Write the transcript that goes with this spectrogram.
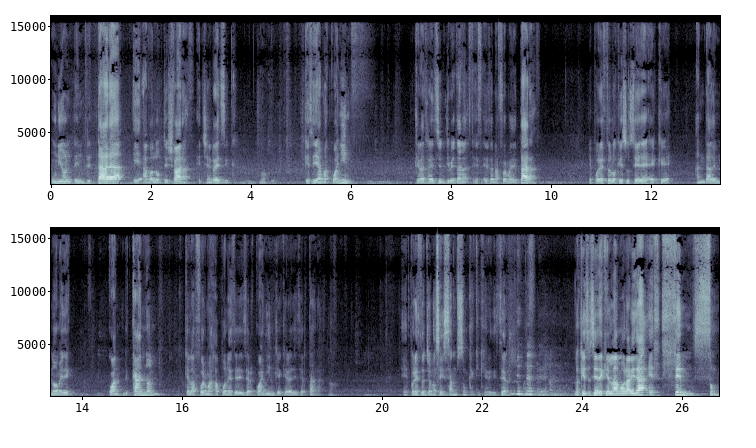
unión entre Tara y Avalokiteshvara, y Chenrezig, ¿no? que se llama Kuan Yin, que la tradición tibetana es, una forma de Tara. Y por eso lo que sucede es que han dado el nombre de, Kanon, que es la forma japonesa de decir Kuan Yin, que quiere decir Tara. ¿no? Eh, por eso yo no sé Samsung qué, quiere decir. Lo que sucede es que la moralidad es Semsung.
